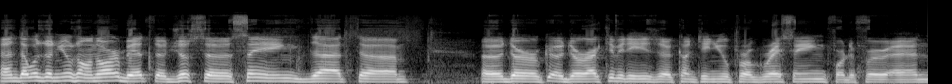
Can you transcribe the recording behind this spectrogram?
And there was a news on Orbite just saying that. Uh, their uh, their activities uh, continue progressing for the fir- and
